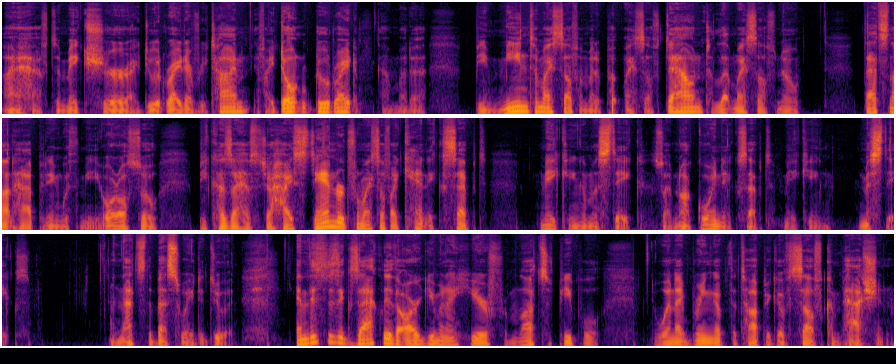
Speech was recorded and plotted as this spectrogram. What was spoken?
I have to make sure I do it right every time. If I don't do it right, I'm going to be mean to myself. I'm going to put myself down to let myself know that's not happening with me. Or also, because I have such a high standard for myself, I can't accept making a mistake. So I'm not going to accept making mistakes. And that's the best way to do it. And this is exactly the argument I hear from lots of people when I bring up the topic of self compassion,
